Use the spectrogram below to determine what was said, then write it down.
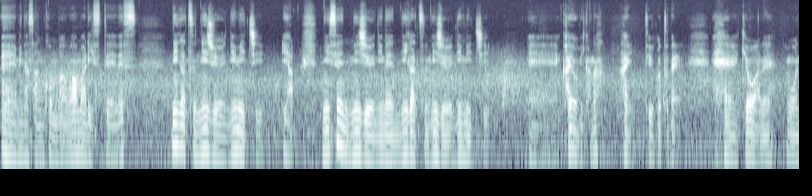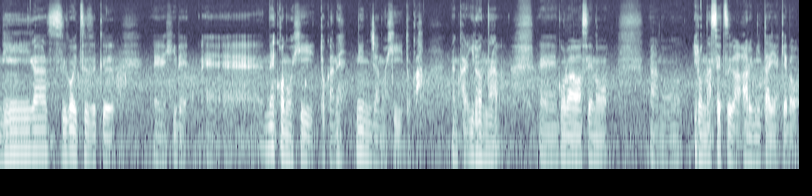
えー、皆さんこんばんはマリステです。2月22日いや2022年2月22日、えー、火曜日かな。はいということで、えー、今日はねもう2がすごい続く、え日で、え猫の日とかね忍者の日とかなんかいろんな、え語呂合わせのあのいろんな説があるみたいやけど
